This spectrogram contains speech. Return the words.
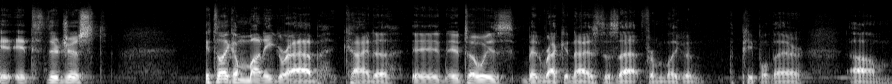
it, it's they're just it's like a money grab kind of. It, it's always been recognized as that from like the people there. Um,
